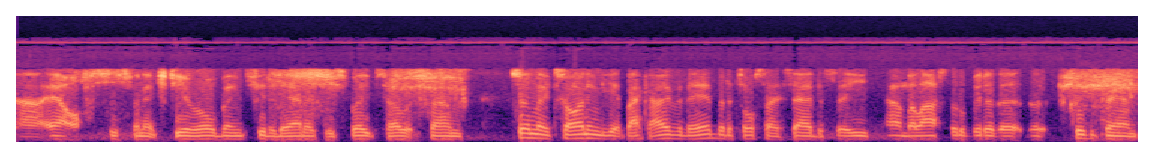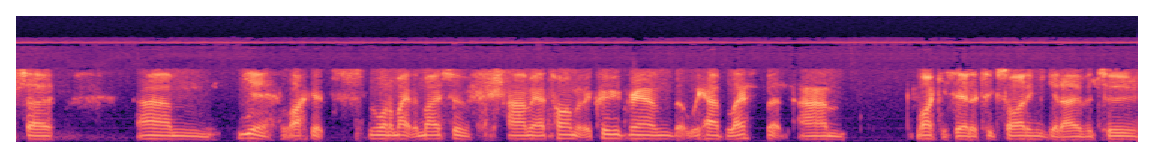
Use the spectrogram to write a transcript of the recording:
uh, our offices for next year are all being fitted out as we speak. So it's um, certainly exciting to get back over there, but it's also sad to see um, the last little bit of the, the cricket ground. So um, yeah, like it's we want to make the most of um, our time at the cricket ground that we have left, but um, like you said, it's exciting to get over to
